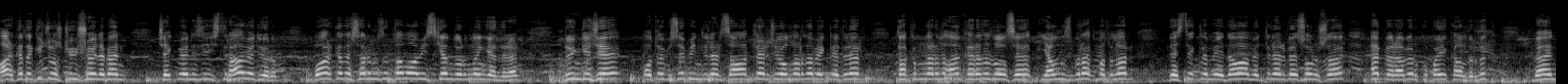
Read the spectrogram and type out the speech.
Arkadaki coşkuyu şöyle ben çekmenizi istirham ediyorum. Bu arkadaşlarımızın tamamı İskenderun'dan geldiler. Dün gece otobüse bindiler, saatlerce yollarda beklediler. Takımlarını Ankara'da da olsa yalnız bırakmadılar. Desteklemeye devam ettiler ve sonuçta hep beraber kupayı kaldırdık. Ben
